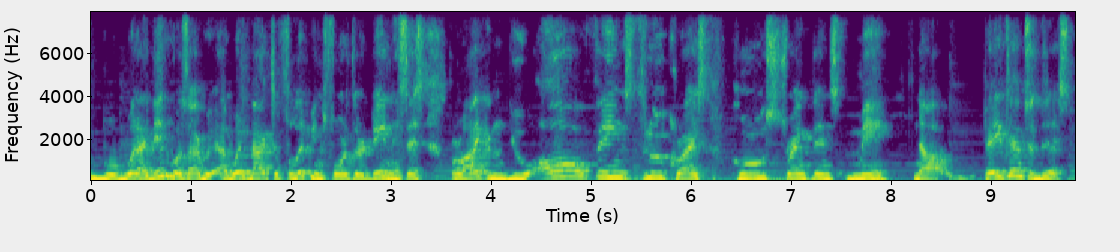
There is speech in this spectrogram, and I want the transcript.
But what I did was I, I went back to Philippians 4:13. It says, "For I can do all things through Christ who strengthens me." Now, pay attention to this.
